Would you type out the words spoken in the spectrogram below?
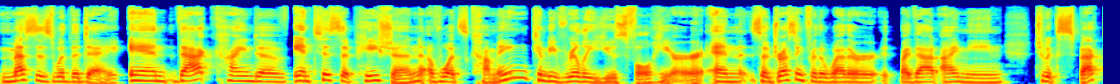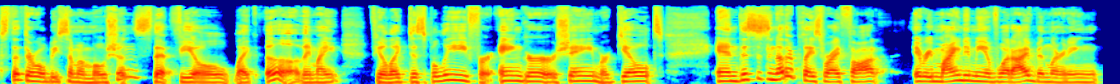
messes with the day. And that kind of anticipation of what's coming can be really useful here. And so, dressing for the weather, by that I mean to expect that there will be some emotions that feel like, ugh, they might feel like disbelief or anger or shame or guilt. And this is another place where I thought it reminded me of what I've been learning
